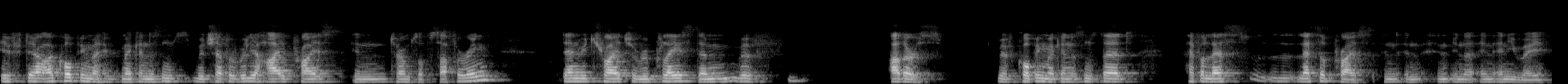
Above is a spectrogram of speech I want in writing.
if there are coping me- mechanisms which have a really high price in terms of suffering then we try to replace them with others with coping mechanisms that have a less lesser price in in in in, a, in any way.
